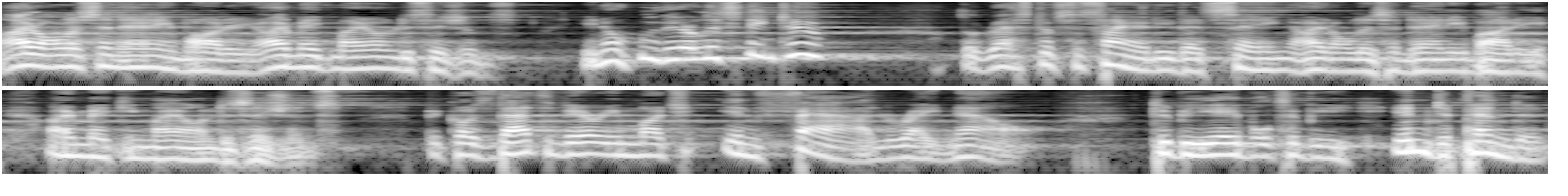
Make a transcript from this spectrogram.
I don't listen to anybody, I make my own decisions. You know who they're listening to? The rest of society that's saying, I don't listen to anybody, I'm making my own decisions. Because that's very much in fad right now to be able to be independent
